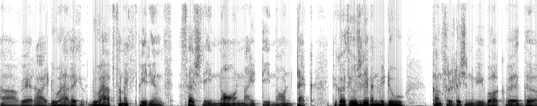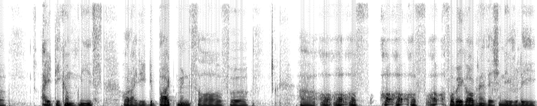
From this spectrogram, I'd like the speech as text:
uh, where I do have do have some experience, especially non-IT, non-tech. Because usually when we do consultation, we work with uh, IT companies or IT departments of, uh, uh, of, of, of of a big organization. Usually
